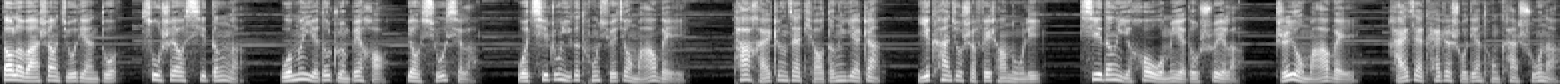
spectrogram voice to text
到了晚上九点多，宿舍要熄灯了，我们也都准备好要休息了。我其中一个同学叫马伟，他还正在挑灯夜战，一看就是非常努力。熄灯以后，我们也都睡了，只有马伟还在开着手电筒看书呢。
